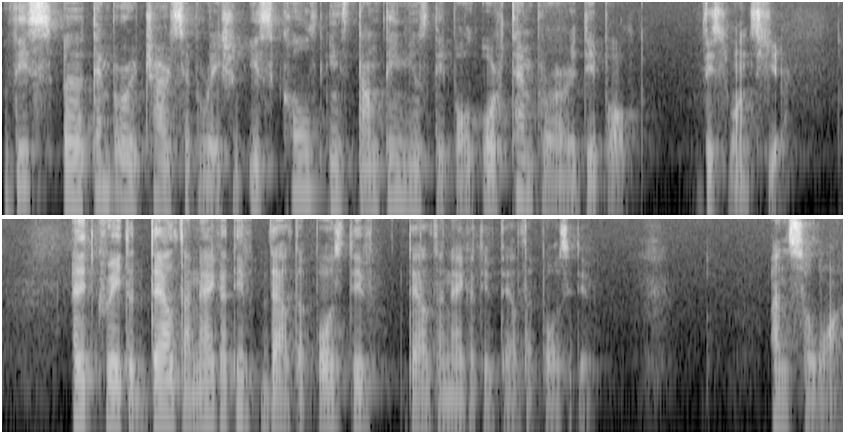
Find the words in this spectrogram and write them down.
this uh, temporary charge separation is called instantaneous dipole or temporary dipole. This one's here. And it created delta negative, delta positive, delta negative, delta positive, and so on.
